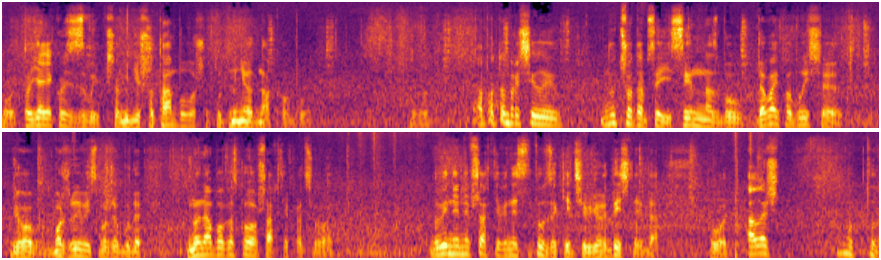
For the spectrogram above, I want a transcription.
От. То я якось звик, що мені що там було, що тут мені однаково було. От. А потім вирішили, ну що там це, і син у нас був, давай повище, його можливість може буде. Ну не обов'язково в шахті працювати. Ну він і не в шахті, він інститут закінчив юридичний, да. От. Але ж ну, тут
